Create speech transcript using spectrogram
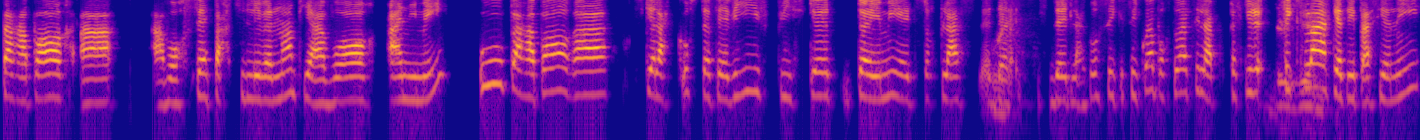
par rapport à avoir fait partie de l'événement puis à avoir animé ou par rapport à ce que la course t'a fait vivre, puisque tu as aimé être sur place de, la course. C'est quoi pour toi? parce que c'est clair que tu es passionné.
